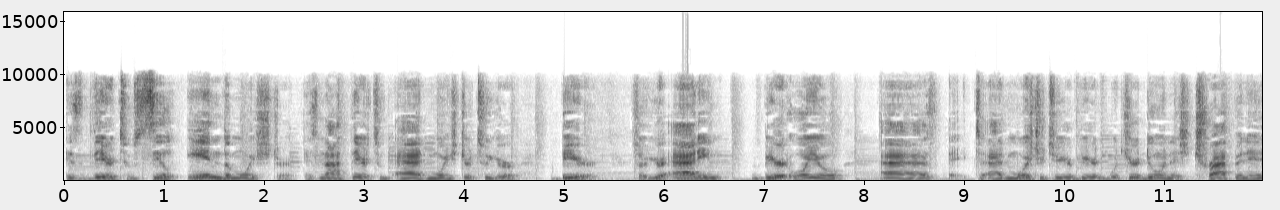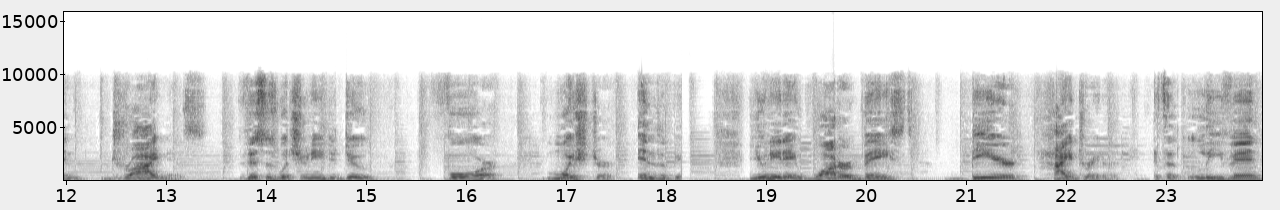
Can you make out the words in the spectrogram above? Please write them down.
It's there to seal in the moisture. It's not there to add moisture to your beard. So if you're adding beard oil as to add moisture to your beard, what you're doing is trapping in dryness. This is what you need to do for moisture in the beard. You need a water-based beard hydrator. It's a leave-in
